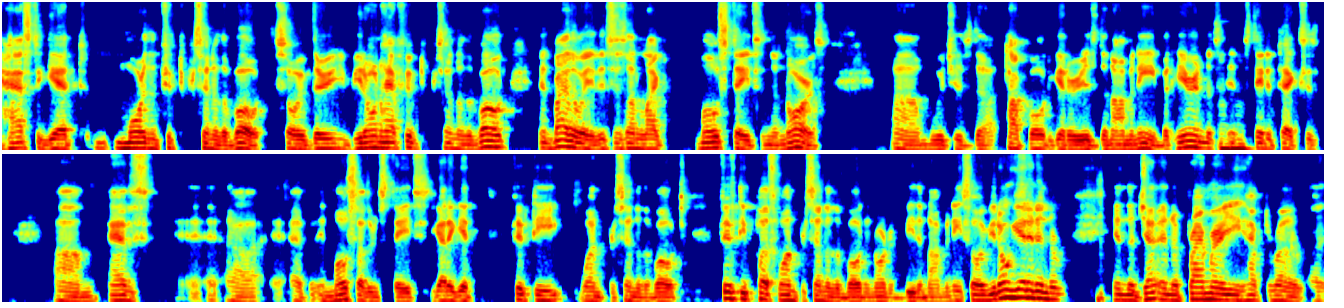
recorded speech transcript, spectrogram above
has to get more than 50% of the vote. So if there, if you don't have 50% of the vote, and by the way, this is unlike most states in the north, um, which is the top vote getter is the nominee. But here in the, mm-hmm. in the state of Texas, um, as uh, in most southern states, you got to get 51% of the vote, 50 plus plus one percent of the vote in order to be the nominee. So if you don't get it in the in the in the primary, you have to run a, uh,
